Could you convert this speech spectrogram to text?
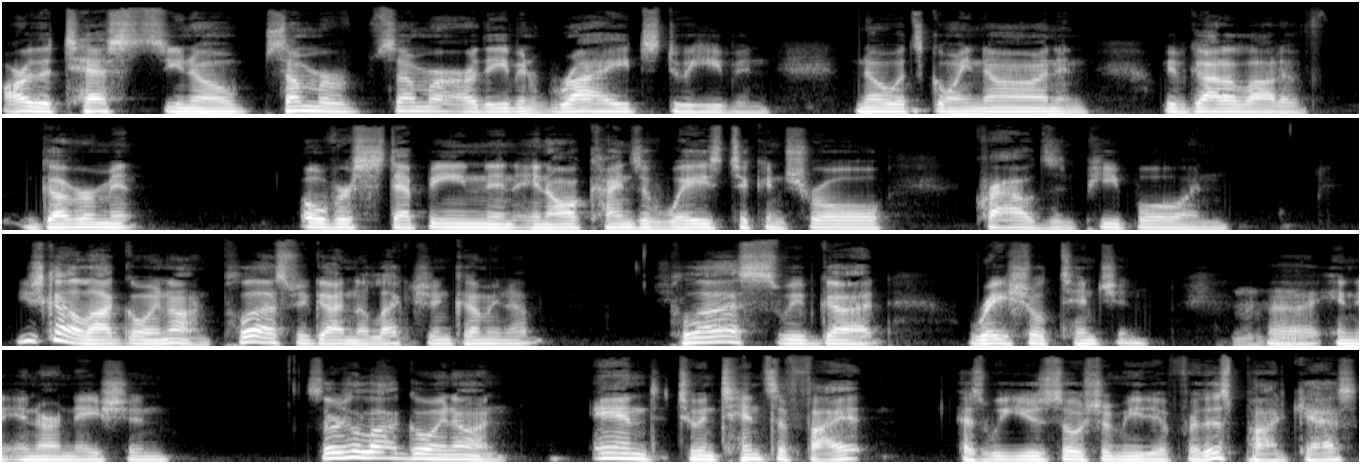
are the tests, you know, some are some are are they even right? Do we even know what's going on? And we've got a lot of government overstepping in, in all kinds of ways to control crowds and people and you just got a lot going on. Plus, we've got an election coming up. Plus, we've got racial tension Mhm. uh, in in our nation. So there's a lot going on, and to intensify it, as we use social media for this podcast,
